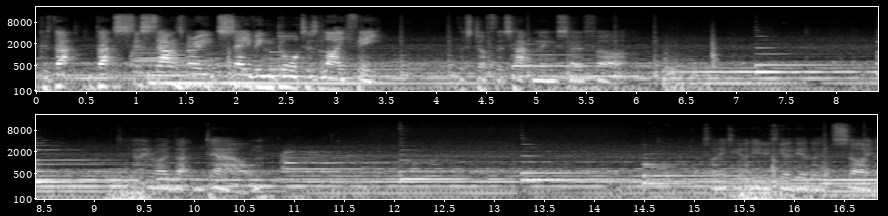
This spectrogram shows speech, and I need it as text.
Because um, that that's this sounds very saving daughter's lifey. The stuff that's happening so far. So can I write that down? side, I think. Um, I'm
